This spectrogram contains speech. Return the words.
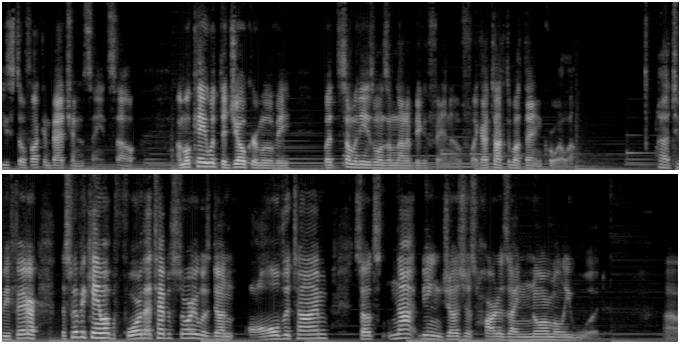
he's still fucking batching insane. So I'm okay with the Joker movie, but some of these ones I'm not a big fan of. Like I talked about that in Cruella. Uh, to be fair, this movie came up before that type of story was done all the time, so it's not being judged as hard as I normally would. Uh,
